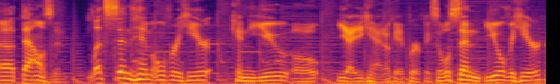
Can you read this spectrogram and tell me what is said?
a, thousand. Let's send him over here. Can you? Oh, yeah, you can. Okay, perfect. So we'll send you over here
